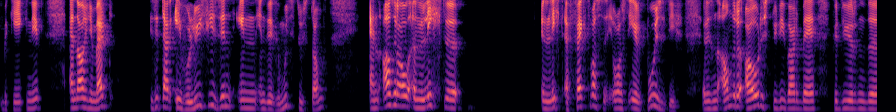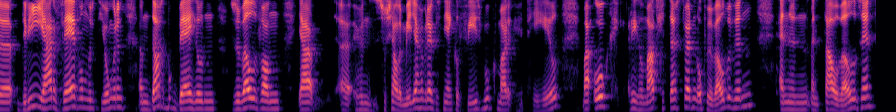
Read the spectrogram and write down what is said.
bekeken heeft. En dan gemerkt, zit daar evoluties in, in, in de gemoedstoestand. En als er al een lichte een licht effect was, was het eerder positief. Er is een andere oude studie waarbij gedurende drie jaar 500 jongeren een dagboek bijhielden, zowel van ja, uh, hun sociale media gebruik, dus niet enkel Facebook, maar het geheel, maar ook regelmatig getest werden op hun welbevinden en hun mentaal welzijn.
